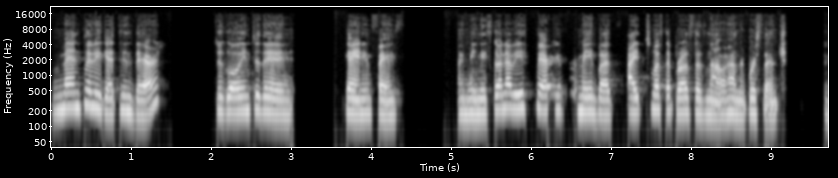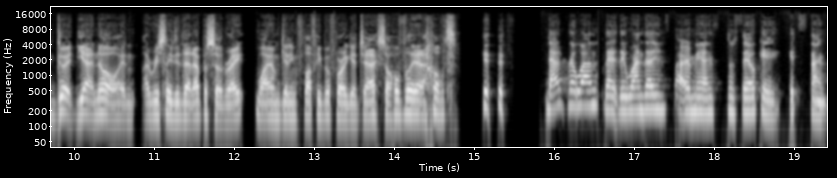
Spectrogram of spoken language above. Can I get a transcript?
mentally getting there to go into the gaining phase. I mean, it's gonna be scary for me, but I trust the process now, 100. percent Good. Yeah, no. And I recently did that episode, right? Why I'm getting fluffy before I get jacked. So hopefully that helps. That's the one that the one that inspired me to say, okay, it's time.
